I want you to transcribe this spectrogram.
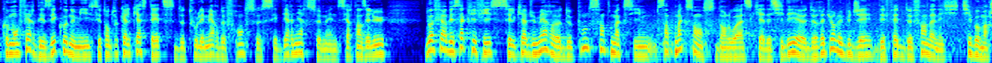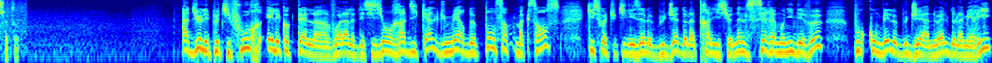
comment faire des économies? C'est en tout cas le casse-tête de tous les maires de France ces dernières semaines. Certains élus doivent faire des sacrifices. C'est le cas du maire de Pont-Sainte-Maxime, Sainte-Maxence dans l'Oise, qui a décidé de réduire le budget des fêtes de fin d'année. Thibault Marcheteau. Adieu les petits fours et les cocktails. Voilà la décision radicale du maire de Pont-Sainte-Maxence qui souhaite utiliser le budget de la traditionnelle cérémonie des vœux pour combler le budget annuel de la mairie,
